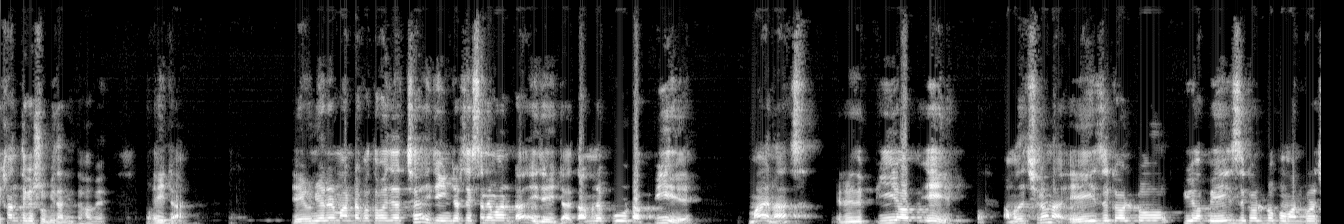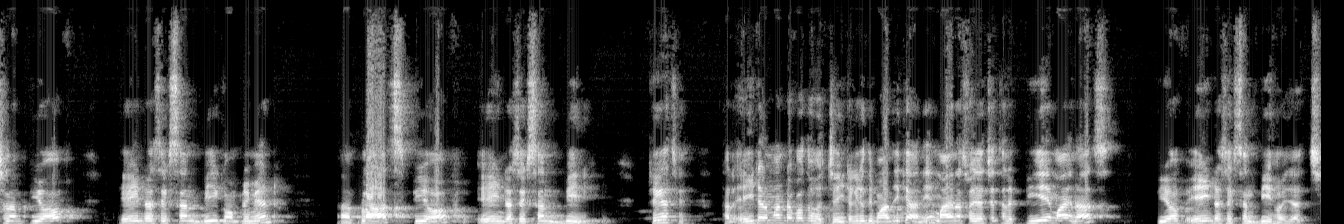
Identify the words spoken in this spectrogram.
এখান থেকে সুবিধা নিতে হবে, এইটা। এই ইউনিয়নের মানটা কত হয়ে যাচ্ছে? এই যে ইন্টারসেকশনের মানটা, এই যে এইটা, তার মানে পুরোটা পি এ মাইনাস এটা যদি পি অফ এ আমাদের ছিল না A is equal to P of A is equal to প্রমাণ করেছিলাম P of A intersection B complement plus P of A intersection B ঠিক আছে? তাহলে এইটার মানটা কত হচ্ছে? এইটাকে যদি বাঁদিকে আনি মাইনাস হয়ে যাচ্ছে, তাহলে P A minus P of A intersection B হয়ে যাচ্ছে।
